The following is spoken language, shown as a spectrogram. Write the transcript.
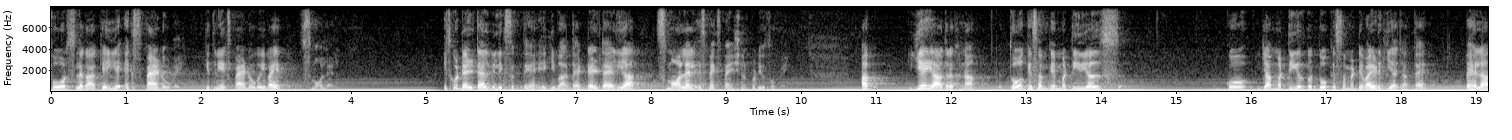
फोर्स लगा के ये एक्सपैंड हो गई। कितनी एक्सपैंड हो गई भाई? स्मॉल एल इसको डेल्टा एल भी लिख सकते हैं, एक ही बात है। डेल्टा एल या स्मॉल एल, इसमें एक्सपेंशन प्रोड्यूस हो गई। अब ये याद रखना, दो किस्म के मटेरियल्स को या मटेरियल को दो किस्म में डिवाइड किया जाता है। पहला,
